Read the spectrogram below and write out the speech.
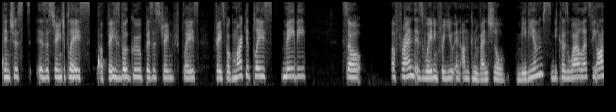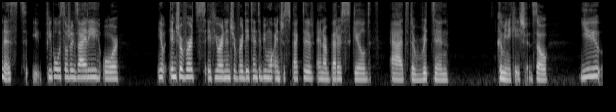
Pinterest is a strange place. A Facebook group is a strange place. Facebook Marketplace, maybe. So a friend is waiting for you in unconventional mediums because, well, let's be honest, people with social anxiety or you know, introverts, if you're an introvert, they tend to be more introspective and are better skilled at the written communication. So you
